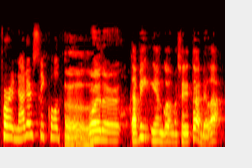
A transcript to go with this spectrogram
for another sequel. oh Spoiler. Tapi yang gue maksud itu adalah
